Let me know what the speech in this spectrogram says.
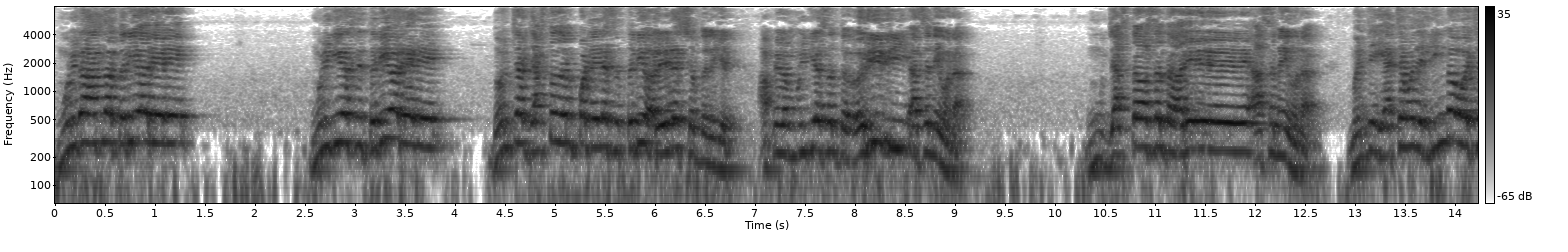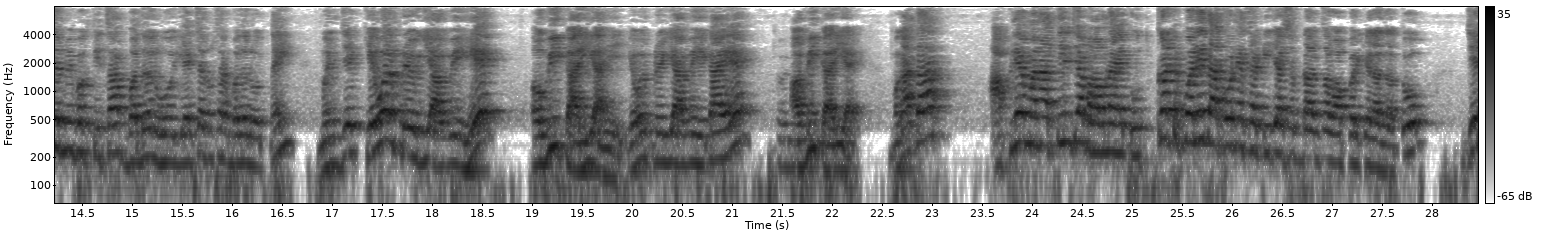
मुलगा असला तरी अरे रे. मुलगी असली तरी अरे रे. दोन चार जास्त जण पडलेले असेल तरी अरेरेच शब्द निघेल. आपल्याला मुलगी असेल तर अरिरी असं नाही होणार. जास्त असेल तर अरे रे असं नाही होणार. म्हणजे याच्यामध्ये लिंग वचन विभक्तीचा बदल हो याच्यानुसार बदल होत नाही. म्हणजे केवळ प्रयोगी अव्यय हे अविकारी आहे. केवळ प्रयोगी अव्यय हे काय आहे? अविकारी. आहे. मग आता आपल्या मनातील ज्या भावना आहेत उत्कटपणे दाखवण्यासाठी ज्या शब्दांचा वापर केला जातो जे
